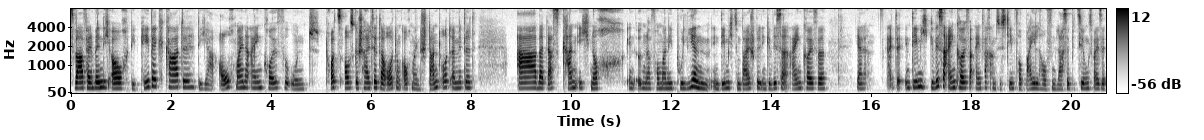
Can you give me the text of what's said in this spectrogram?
Zwar verwende ich auch die Payback-Karte, die ja auch meine Einkäufe und trotz ausgeschalteter Ortung auch meinen Standort ermittelt, aber das kann ich noch in irgendeiner Form manipulieren, indem ich zum Beispiel in gewisse Einkäufe, ja, indem ich gewisse Einkäufe einfach am System vorbeilaufen lasse, beziehungsweise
